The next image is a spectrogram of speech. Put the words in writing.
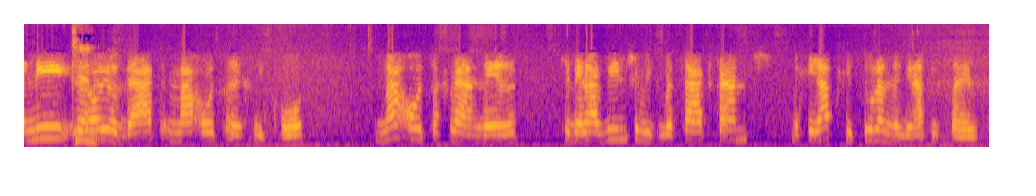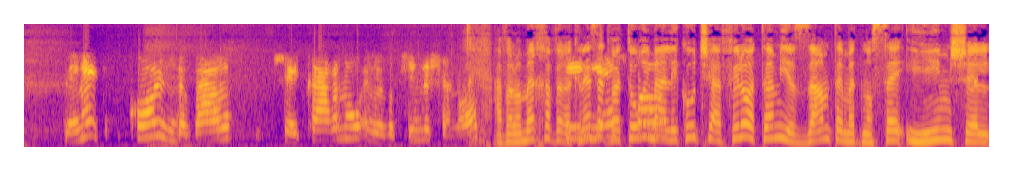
אני כן. לא יודעת מה עוד צריך לקרות, מה עוד צריך להיאמר, כדי להבין שמתבצעת כאן מכירת חיסול על מדינת ישראל. באמת, כל דבר שהכרנו, הם מבקשים לשנות. אבל אומר חבר הכנסת ואטורי פה... מהליכוד שאפילו אתם יזמתם את נושא איים של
